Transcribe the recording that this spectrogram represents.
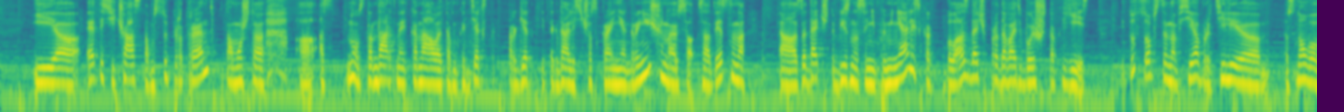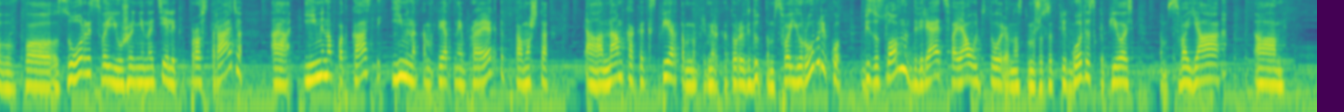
и э, это сейчас там супер тренд, потому что э, ну, стандартные каналы, там, контексты, таргетки и так далее сейчас крайне ограничены. Со- соответственно, э, задачи-то бизнеса не поменялись, как была задача продавать больше, так и есть. И тут, собственно, все обратили снова в зоры свои уже не на телек, а просто радио, а именно подкасты, именно конкретные проекты, потому что а, нам, как экспертам, например, которые ведут там свою рубрику, безусловно, доверяет своя аудитория. У нас там уже за три года скопилась там, своя а,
